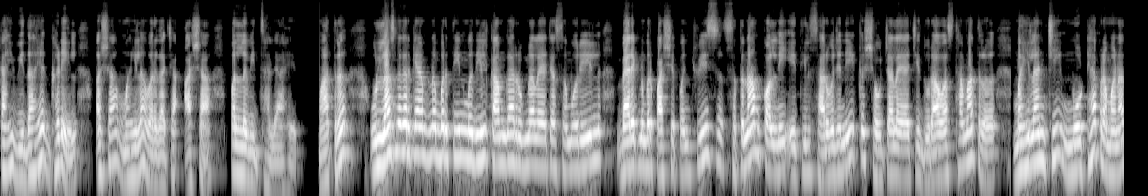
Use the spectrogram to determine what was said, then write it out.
काही विधायक घडेल अशा महिला वर्गाच्या आशा पल्लवित झाल्या आहेत. मात्र उल्हासनगर कॅम्प नंबर तीन मधील कामगार रुग्णालयाच्या समोरील बॅरेक नंबर पाचशे पंचवीस सतनाम कॉलनी येथील सार्वजनिक शौचालयाची दुरावस्था मात्र महिलांची मोठ्या प्रमाणात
